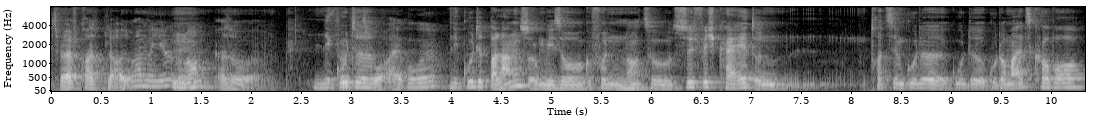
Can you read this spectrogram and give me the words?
12 Grad Blau haben wir hier. Ne? Ja. Also eine 5,2 gute Alkohol. eine gute Balance irgendwie so gefunden, ne? Zu Süffigkeit und trotzdem gute, gute, guter Malzkörper,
